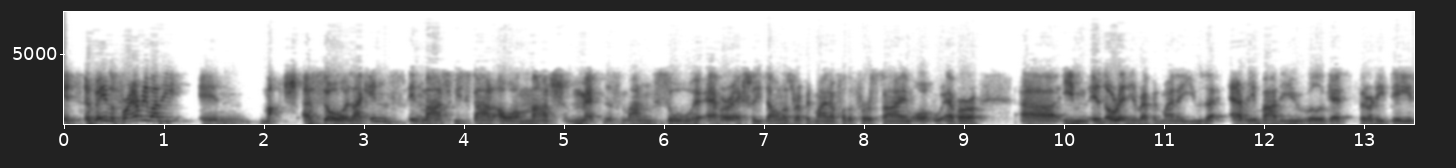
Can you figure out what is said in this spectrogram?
it's available for everybody in March. Uh, so like in, in March, we start our March Madness month. So whoever actually downloads RapidMiner for the first time or whoever uh, even is already a RapidMiner user, everybody will get 30 days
